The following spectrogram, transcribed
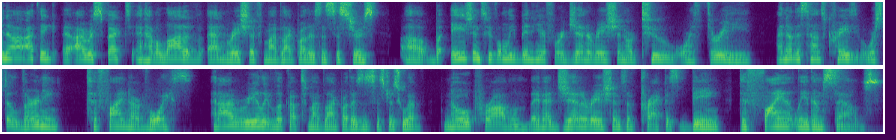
you know, I think I respect and have a lot of admiration for my Black brothers and sisters. Uh, but Asians who've only been here for a generation or two or three, I know this sounds crazy, but we're still learning to find our voice. And I really look up to my Black brothers and sisters who have no problem. They've had generations of practice being defiantly themselves.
